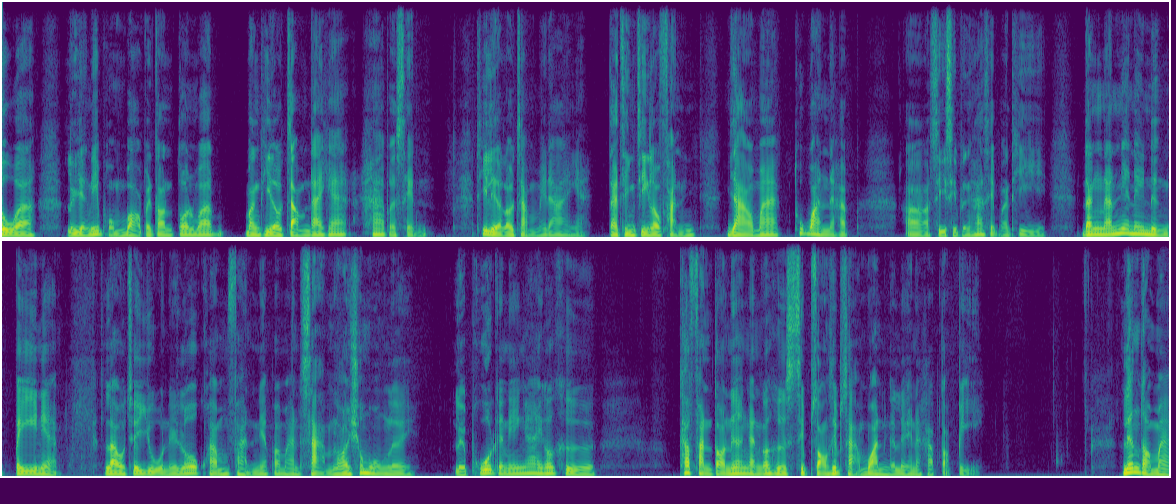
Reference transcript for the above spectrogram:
ตัว หรืออย่างที่ผมบอกไปตอนต้นว่าบางทีเราจำได้แค่ห้าเปอร์เซ็นที่เหลือเราจำไม่ได้ไงแต่จริง ๆ เราฝันยาวมากทุกวันนะครับสี่สิบถึงห้าสิบนาที ดังนั้นเนี่ยในหนึ่งปีเนี่ย เราจะอยู่ในโลกความฝันเนี่ยประมาณ 300 ชั่วโมงเลย หรือพูดกันง่ายๆก็คือ ถ้าฝันต่อเนื่องกันก็คือ 12-13 วันกันเลยนะครับ ต่อปี เรื่องต่อมา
